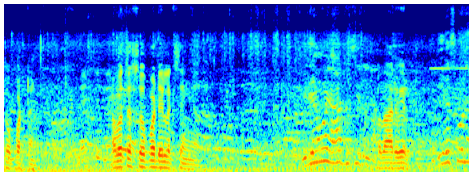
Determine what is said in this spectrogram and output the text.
super ten. కాకపోతే సూపర్ డీలక్స్ ఏం కాదు. ఇదేమో యాడ్ సీజన్ పదహారు వేలు. ఇది వేసుకొని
